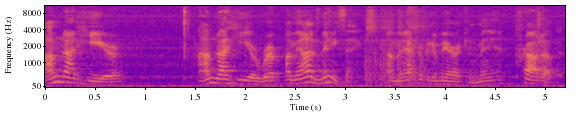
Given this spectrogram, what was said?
I'm not here, I'm not here, rep- I mean, I'm many things. I'm an African American man, proud of it.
